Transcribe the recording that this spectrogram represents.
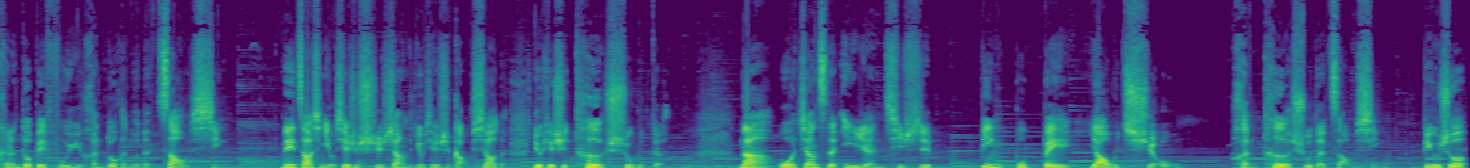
可能都被赋予很多很多的造型。那些造型有些是时尚的，有些是搞笑的，有些是特殊的。那我这样子的艺人，其实并不被要求很特殊的造型。比如说，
